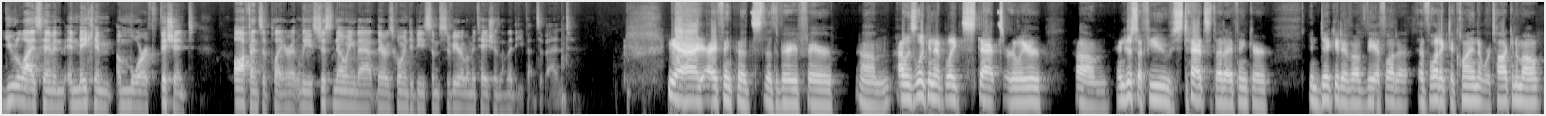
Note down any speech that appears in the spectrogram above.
utilize him and, and make him a more efficient offensive player at least just knowing that there's going to be some severe limitations on the defensive end. Yeah i, I think that's that's very fair. Um, i was looking at blake's stats earlier um, and just a few stats that I think are indicative of the athletic athletic decline that we're talking about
